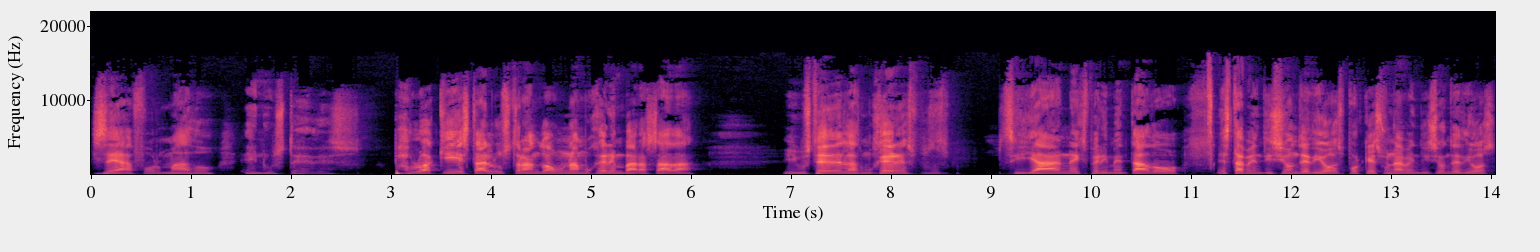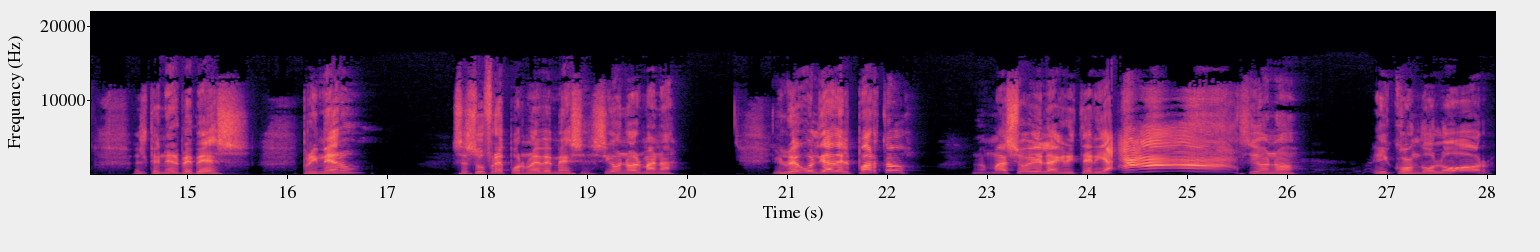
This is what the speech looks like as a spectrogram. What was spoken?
sea formado en ustedes. Pablo aquí está ilustrando a una mujer embarazada. Y ustedes, las mujeres, pues si ya han experimentado esta bendición de Dios, porque es una bendición de Dios el tener bebés, primero se sufre por nueve meses, ¿sí o no, hermana? Y luego el día del parto, nomás se oye la gritería, ¡ah! ¿Sí o no? Y con dolor.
